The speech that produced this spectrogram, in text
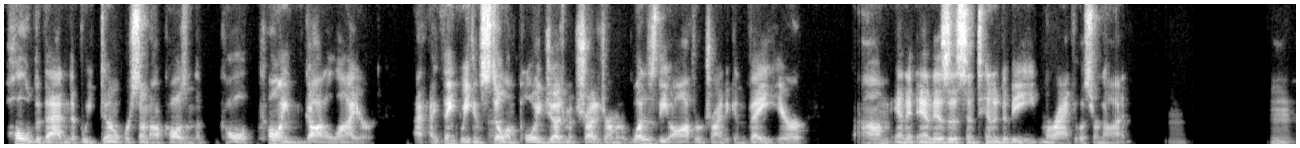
hold to that, and if we don't, we're somehow causing the call, calling God a liar. I, I think we can still employ judgment to try to determine what is the author trying to convey here, um, and and is this intended to be miraculous or not? Mm. Mm.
